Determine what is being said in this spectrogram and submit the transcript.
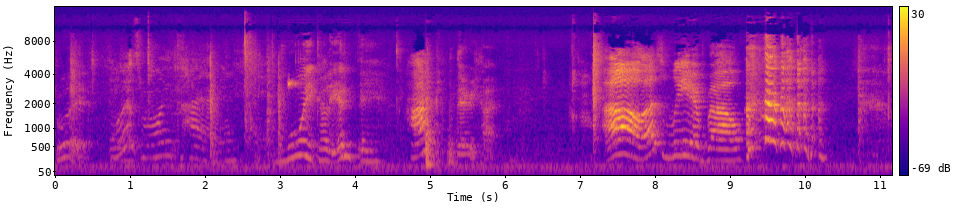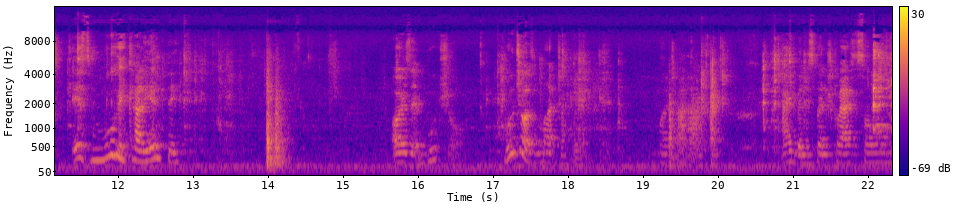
What? What's muy caliente? Muy caliente. Huh? Very hot. Oh, that's weird, bro. it's muy caliente. Or is it mucho? Mucho is much, I think. Much, I think. I ain't been in Spanish class in so long.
